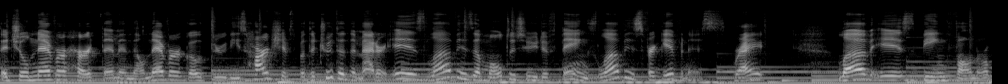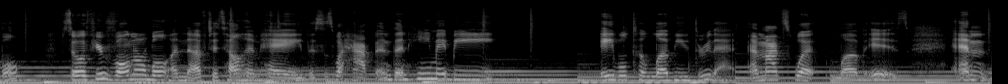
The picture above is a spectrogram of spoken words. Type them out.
that you'll never hurt them and they'll never go through these hardships. But the truth of the matter is, love is a multitude of things. Love is forgiveness, right? Love is being vulnerable. So if you're vulnerable enough to tell him, hey, this is what happened, then he may be able to love you through that. And that's what love is. And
